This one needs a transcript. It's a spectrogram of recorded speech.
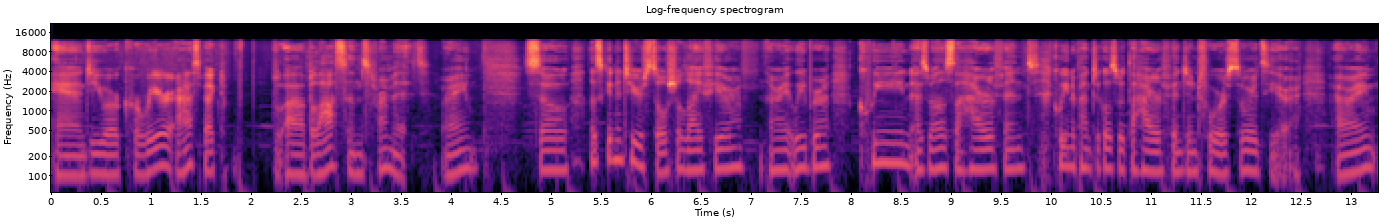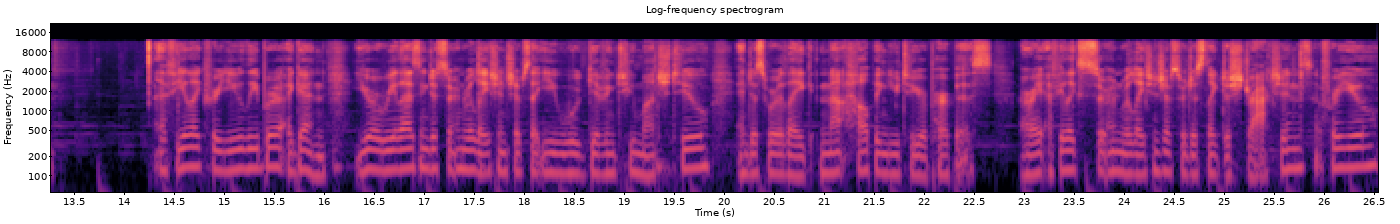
and your career aspect uh, blossoms from it, right? So let's get into your social life here. All right, Libra, Queen as well as the Hierophant, Queen of Pentacles with the Hierophant and Four of Swords here. All right. I feel like for you, Libra, again, you're realizing just certain relationships that you were giving too much to and just were like not helping you to your purpose. All right. I feel like certain relationships were just like distractions for you.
